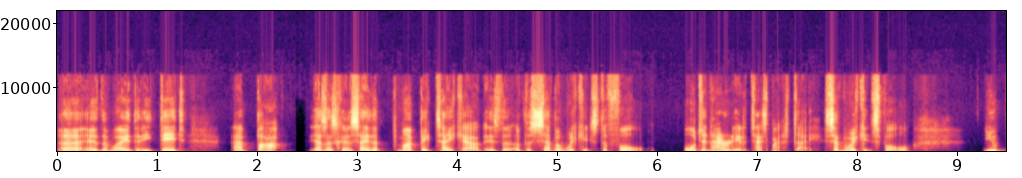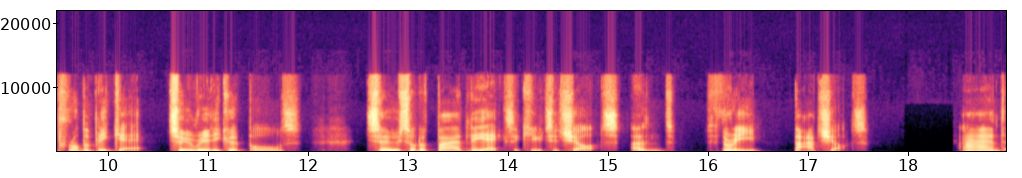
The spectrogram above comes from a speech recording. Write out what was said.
uh, the way that he did. Uh, but as I was going to say, the, my big takeout is that of the seven wickets to fall, ordinarily in a test match day, seven wickets fall, you probably get two really good balls, two sort of badly executed shots, and three bad shots. And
